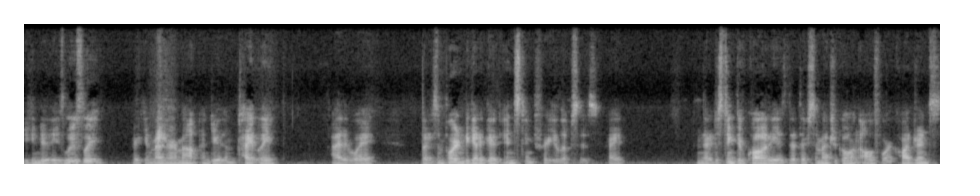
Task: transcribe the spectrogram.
you can do these loosely or you can measure them out and do them tightly either way. But it's important to get a good instinct for ellipses right? And their distinctive quality is that they're symmetrical in all four quadrants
